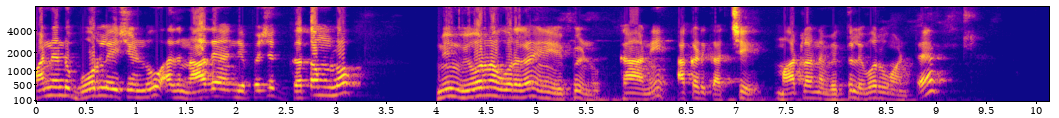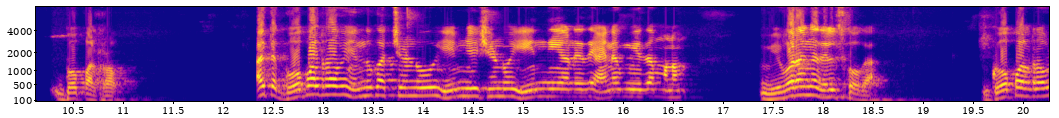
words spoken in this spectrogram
పన్నెండు బోర్లు వేసిండు అది నాదే అని చెప్పేసి గతంలో మేము వివరణ ఊరగా నేను చెప్పిండు. కానీ అక్కడికి వచ్చి మాట్లాడిన వ్యక్తులు ఎవరు అంటే గోపాలరావు. అయితే గోపాలరావు ఎందుకు వచ్చిండు ఏం చేసిండు ఏంది అనేది ఆయన మీద మనం వివరంగా తెలుసుకోగా. గోపాలరావు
